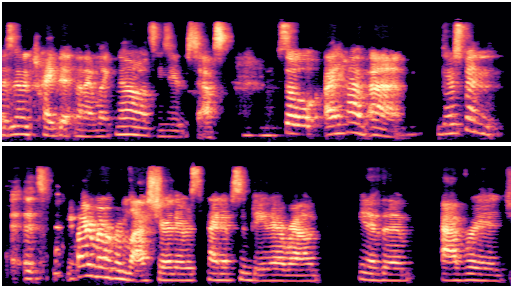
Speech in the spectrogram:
I was gonna type it, and then I'm like, no, it's easier just to ask. Mm-hmm. So I have um there's been it's if I remember from last year, there was kind of some data around, you know, the average,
